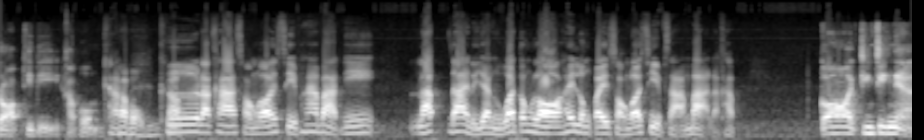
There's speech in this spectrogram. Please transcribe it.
รอบที่ดีครับผม ครับผมคคืรับอราคา245บาทนี้รับได้หรือยังหรือว่าต้องรอให้ลงไป 243 บาทนะครับ ก็จริงๆ เนี่ย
